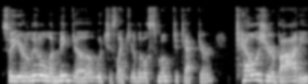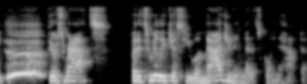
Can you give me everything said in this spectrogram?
So your little amygdala, which is like your little smoke detector, tells your body there's rats, but it's really just you imagining that it's going to happen.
